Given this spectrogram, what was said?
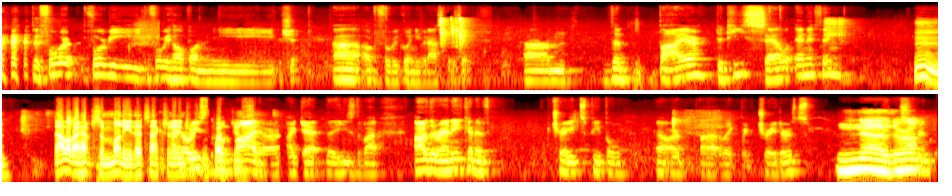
Before before we before we hop on the ship, uh, or before we go and even ask the ship, um, the buyer did he sell anything? Hmm. Now that I have some money, that's actually I an know he's interesting the question. buyer. I get that he's the buyer. Are there any kind of tradespeople uh, or uh, like like traders? No, there aren't.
